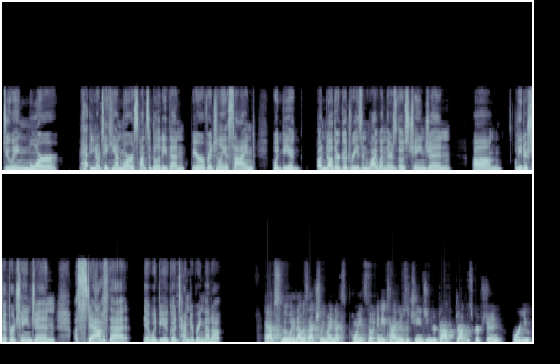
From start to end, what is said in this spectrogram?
doing more you know, taking on more responsibility than we were originally assigned would be a, another good reason why when there's those change in um, leadership or change in staff that it would be a good time to bring that up. Absolutely. That was actually my next point. So anytime there's a change in your job, job description or you,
